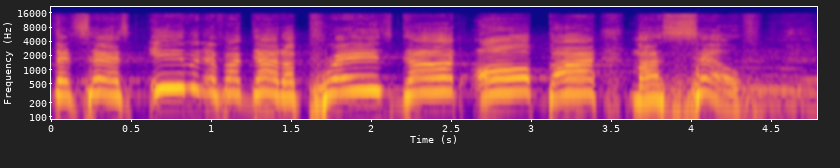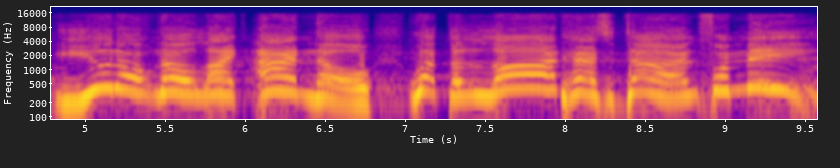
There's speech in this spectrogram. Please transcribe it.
That says, even if I gotta praise God all by myself, you don't know like I know what the Lord has done for me.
